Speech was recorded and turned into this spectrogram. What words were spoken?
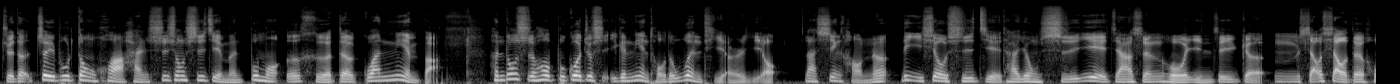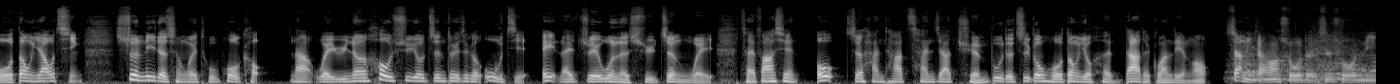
觉得这一部动画和师兄师姐们不谋而合的观念吧。很多时候不过就是一个念头的问题而已哦。那幸好呢，丽秀师姐她用实业家生活引这个嗯小小的活动邀请，顺利的成为突破口。那尾鱼呢，后续又针对这个误解，诶，来追问了许正维，才发现。哦，这和他参加全部的志工活动有很大的关联哦。像你刚刚说的是说你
